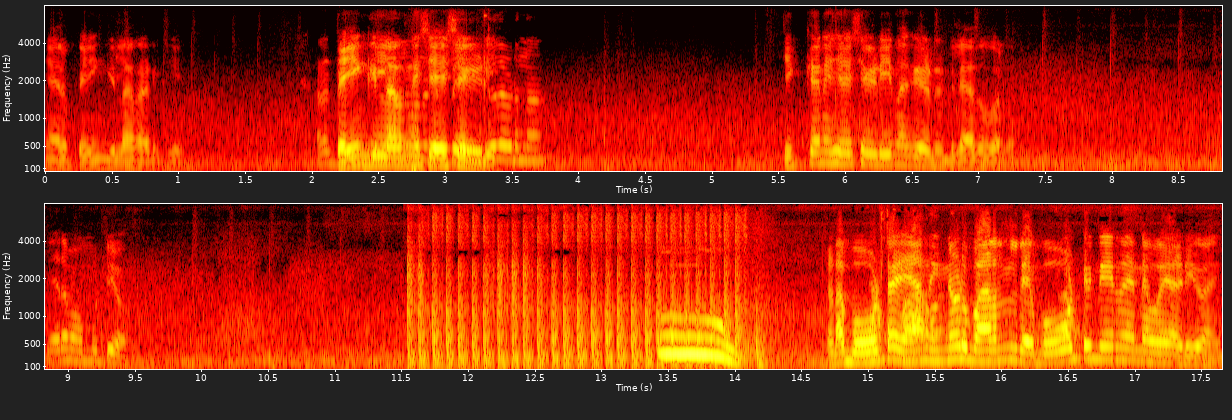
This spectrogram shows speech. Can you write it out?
ഞാൻ പെയിൻ കില്ലർ അടിക്കും. പെയിൻ കില്ലറിന് ശേഷം. ചിക്കന് ശേഷം ഇടിയെന്നൊക്കെ കേട്ടിട്ടില്ലേ അതുപോലെ? നേരെ മമ്മൂട്ടിയോ? എടാ ബോട്ടെ ഞാൻ നിന്നോട് പറഞ്ഞില്ലേ ബോട്ടിന്റെ തന്നെ പോയി അടി വാങ്ങി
